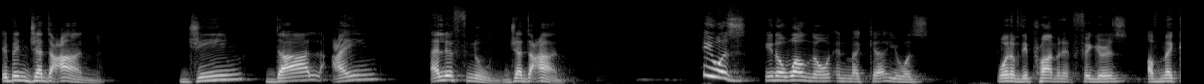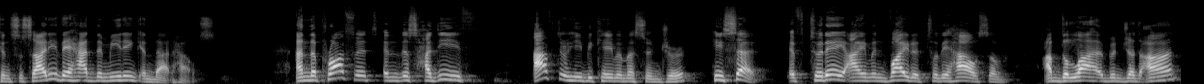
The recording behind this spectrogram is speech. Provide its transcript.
Ibn Jad'an. Jim, Dal, Ain, Alif, Noon. Jad'an. He was, you know, well known in Mecca. He was one of the prominent figures of Meccan society. They had the meeting in that house. And the Prophet in this hadith after he became a messenger, he said, If today I am invited to the house of Abdullah ibn Jad'an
